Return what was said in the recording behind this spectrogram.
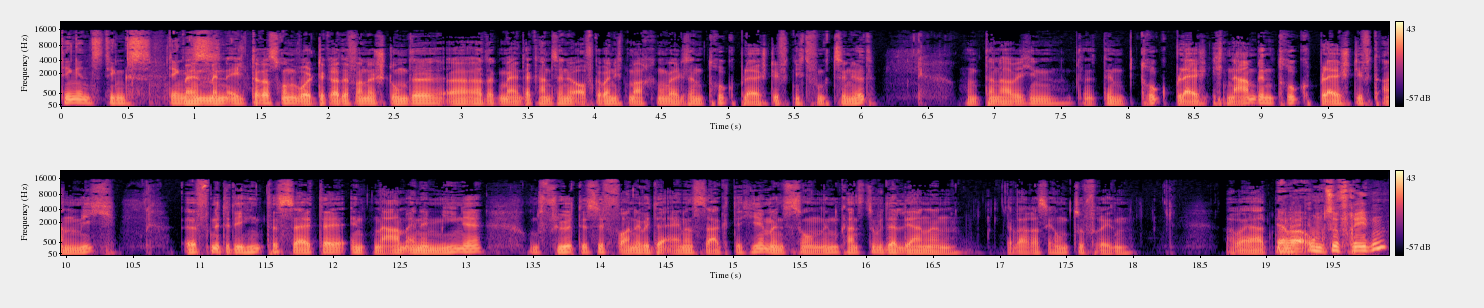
Dingens, Dings, Dings. Mein, mein älterer Sohn wollte gerade vor einer Stunde, äh, hat er gemeint, er kann seine Aufgabe nicht machen, weil sein Druckbleistift nicht funktioniert. Und dann habe ich ihn, den Druckblei, ich nahm den Druckbleistift an mich, öffnete die Hinterseite, entnahm eine Mine und führte sie vorne wieder ein und sagte, hier mein Sohn, den kannst du wieder lernen. Da war er sehr unzufrieden. Aber er hat, er war unzufrieden?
